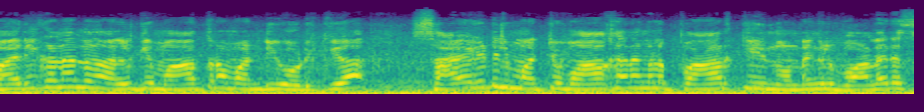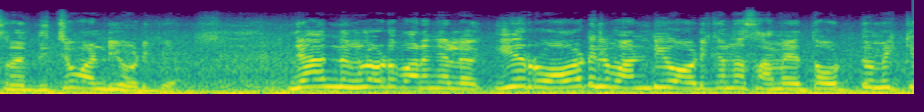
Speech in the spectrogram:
പരിഗണന നൽകി മാത്രം വണ്ടി ഓടിക്കുക. സൈഡിൽ മറ്റു വാഹനങ്ങൾ പാർക്ക് ചെയ്യുന്നുണ്ടെങ്കിൽ വളരെ ശ്രദ്ധിച്ച് വണ്ടി ഓടിക്കുക. ഞാൻ നിങ്ങളോട് പറഞ്ഞല്ലോ ഈ റോഡിൽ വണ്ടി ഓടിക്കുന്ന സമയത്ത് ഒട്ടുമിക്ക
